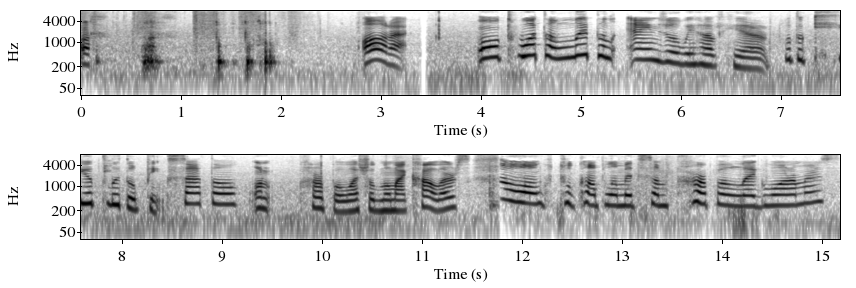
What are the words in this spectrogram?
Ugh. Ugh. Alright. Oh, what a little angel we have here. What a cute little pink saddle. On purple, I should know my colors. Along to complement some purple leg warmers.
